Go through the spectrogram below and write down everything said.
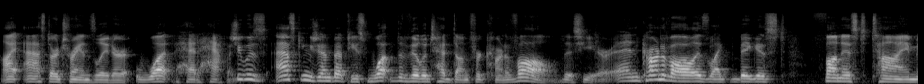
I asked our translator what had happened. She was asking Jean-Baptiste what the village had done for Carnival this year. And Carnival is like the biggest funnest time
